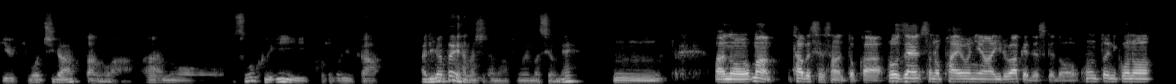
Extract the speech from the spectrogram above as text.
ていう気持ちがあったのは、あの、すごくいいことというか、ありがたい話だなと思いますよね。うん。あの、まあ、田臥さんとか、当然そのパイオニアいるわけですけど、本当にこの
